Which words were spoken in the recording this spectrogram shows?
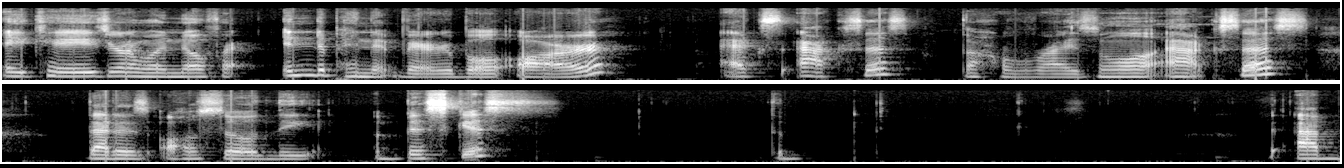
AKs you're going to want to know for independent variable are x-axis, the horizontal axis. That is also the abscus, the, the the ab,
